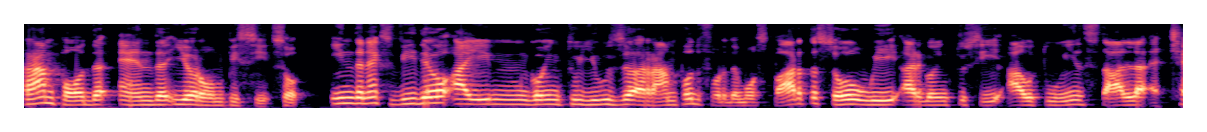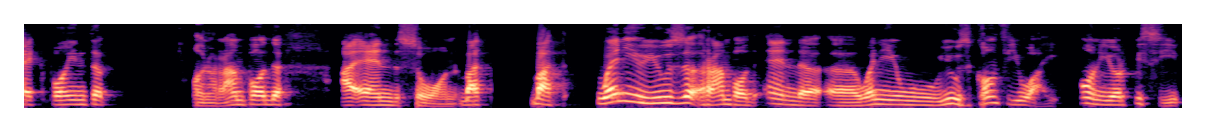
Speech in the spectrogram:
RunPod and your own PC. So in the next video, I'm going to use RunPod for the most part. So we are going to see how to install a checkpoint on RunPod uh, and so on. But, but when you use RunPod and uh, when you use ComfyUI on your PC,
